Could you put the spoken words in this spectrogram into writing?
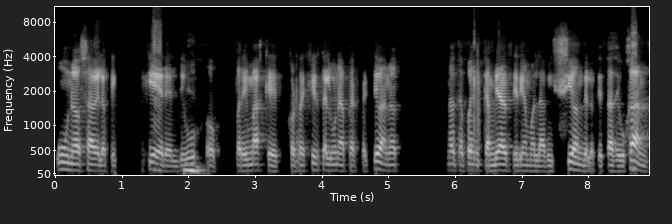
uno sabe lo que quiere, el dibujo, por ahí más que corregirte alguna perspectiva, no, no te pueden cambiar, diríamos, la visión de lo que estás dibujando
